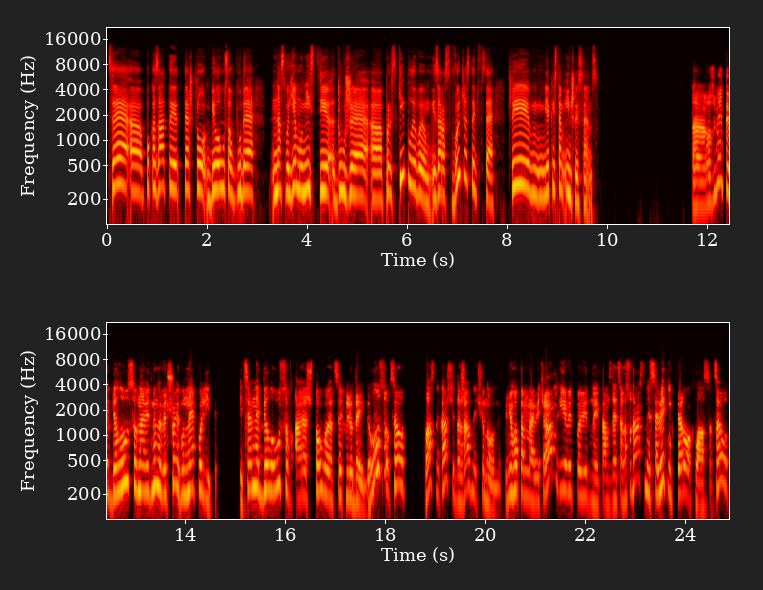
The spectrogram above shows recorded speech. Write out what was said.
Це е, показати те, що Білоусов буде на своєму місці дуже е, прискіпливим і зараз вичистить все, чи якийсь там інший сенс? Е, розумієте, Білоусов, на відміну від Шойгу, не політик. І це не Білоусов арештовує цих людей. Білоусов це, от, власне кажучи, державний чиновник. У нього там навіть ранг є відповідний, там, здається, государственний советник першого класу. Це от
